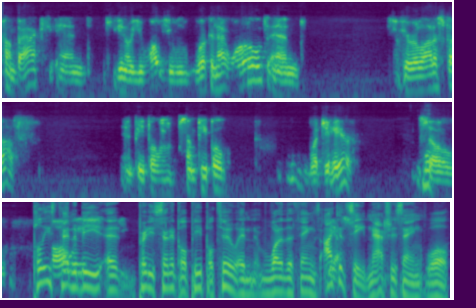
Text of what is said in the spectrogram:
come back and you know you you work in that world and you hear a lot of stuff, and people. Some people, what'd you hear? So Police tend to be uh, pretty cynical people too. And one of the things I could see naturally saying, well,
